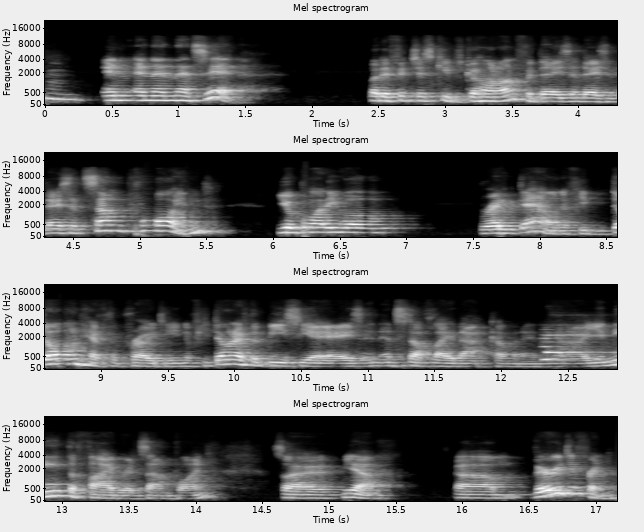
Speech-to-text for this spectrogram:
Hmm. And, and then that's it. But if it just keeps going on for days and days and days, at some point, your body will break down if you don't have the protein, if you don't have the BCAAs and, and stuff like that coming in. You, know, you need the fiber at some point. So, yeah, um, very different.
